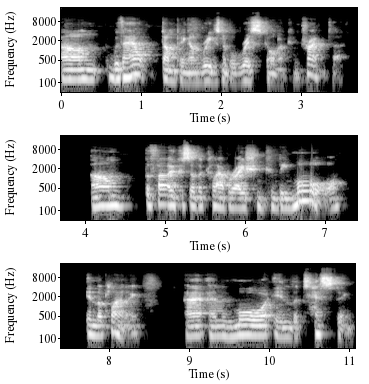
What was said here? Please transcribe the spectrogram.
um, without dumping unreasonable risk on a contractor, um, the focus of the collaboration can be more in the planning and, and more in the testing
